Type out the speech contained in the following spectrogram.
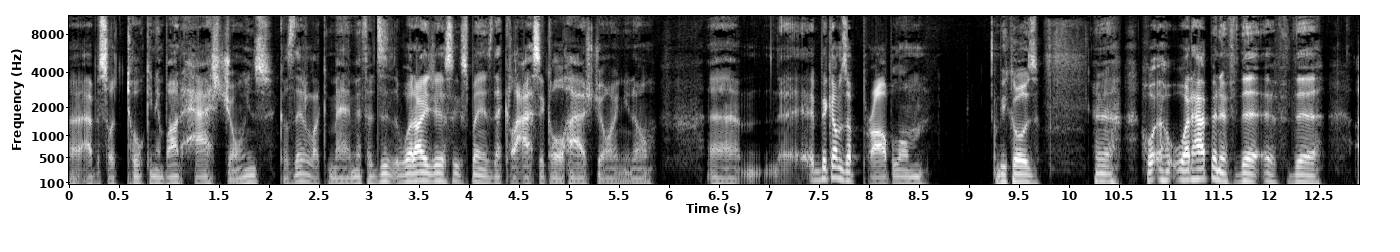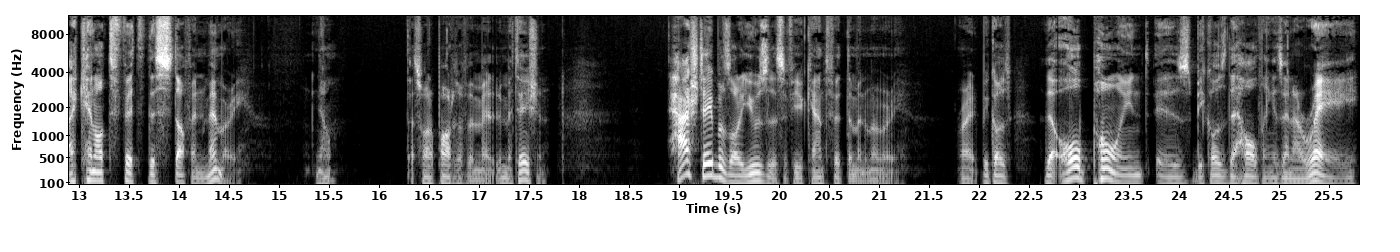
uh, episode talking about hash joins because they're like man methods. What I just explained is the classical hash join. You know, um, it becomes a problem because uh, what, what happened if the if the I cannot fit this stuff in memory. You know, that's one part of the limitation. Hash tables are useless if you can't fit them in memory, right? Because the whole point is because the whole thing is an array,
